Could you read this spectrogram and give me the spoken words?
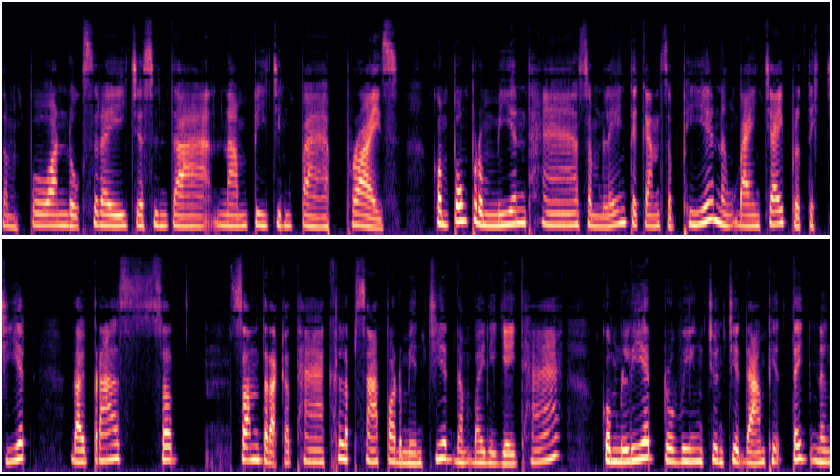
សម្ព័ន្ធលោកស្រី Jacinta Nampijinpa Price កំពុងប្រមានថាសម្លេងទៅកាន់សភានឹងបែងចែកប្រទេសជាតិដោយប្រើសុទ្ធសន្ទរកថាក្លឹបសារព័ត៌មានជាតិដើម្បីនិយាយថា គម្លាតរវាងជនជាតិដើមភាគតិចនិង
